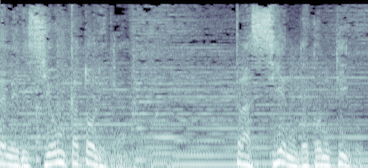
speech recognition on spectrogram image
Televisión Católica. Trasciende contigo.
